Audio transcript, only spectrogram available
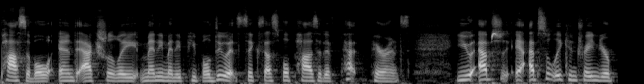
possible, and actually many, many people do it, successful positive pet parents. You absolutely, absolutely can train your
